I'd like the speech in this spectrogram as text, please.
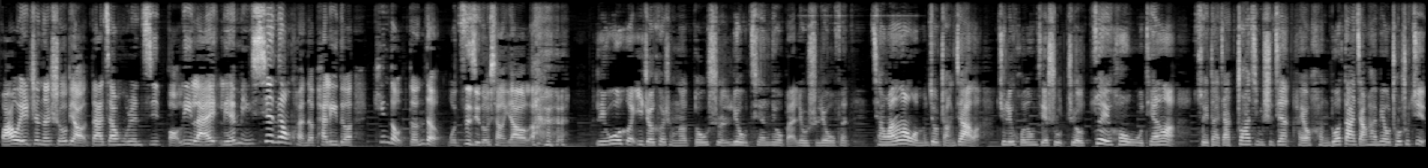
华为智能手表、大疆无人机、宝利来联名限量款的拍立得、Kindle 等等，我自己都想要了。礼物和一折课程呢都是六千六百六十六份，抢完了我们就涨价了，距离活动结束只有最后五天了。所以大家抓紧时间，还有很多大奖还没有抽出去。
